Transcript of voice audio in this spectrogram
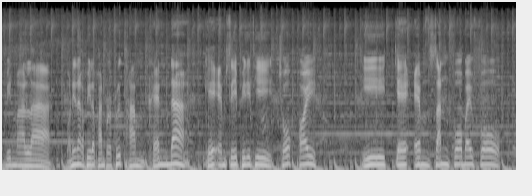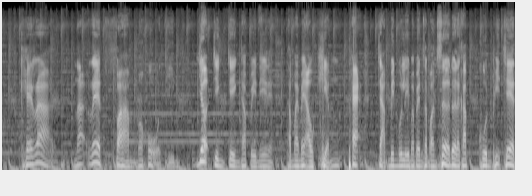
ษบินมาลาวันนี้นั่งกับพีรพันธ์ประพฤติธรรมแคนด้า KMC PTT โชคพอย EJM Sun 4x4 เครา ณเรศฟาร์มโอ้โหทีม เยอะจริง ๆ ครับปีนี้เนี่ยทำไมไม่เอาเขียงแพะจากบินบุรีมาเป็นสปอนเซอร์ด้วยนะครับ คุณพิเชษ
